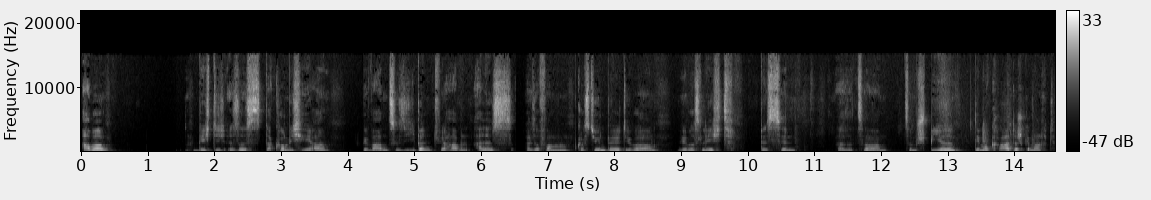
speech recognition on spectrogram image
aber wichtig ist es, da komme ich her. Wir waren zu siebend. Wir haben alles, also vom Kostümbild über übers Licht bis hin also zur, zum Spiel demokratisch gemacht.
